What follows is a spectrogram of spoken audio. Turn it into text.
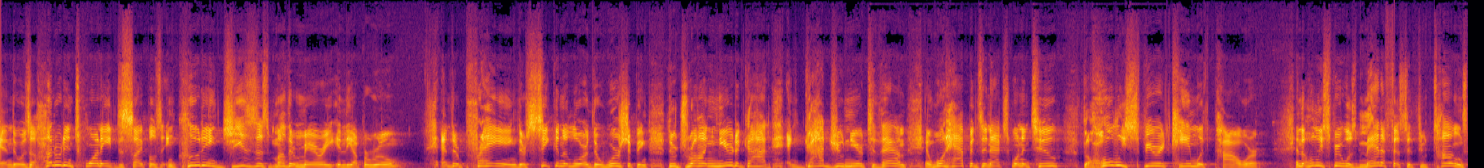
and there was 120 disciples including jesus mother mary in the upper room. And they're praying they're seeking the lord they're worshiping they're drawing near to god and god drew near to them. And what happens in acts 1 and 2 the holy spirit came with power. And the holy spirit was manifested through tongues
